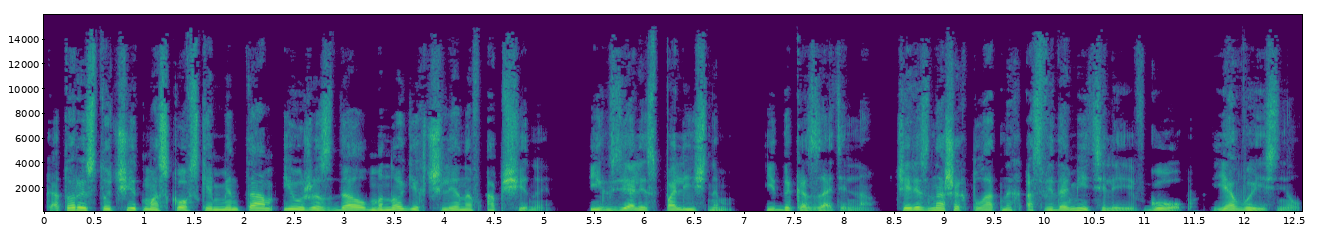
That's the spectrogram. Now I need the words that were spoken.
который стучит московским ментам и уже сдал многих членов общины. Их взяли с поличным и доказательно. Через наших платных осведомителей в ГУОП я выяснил,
